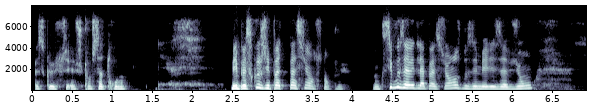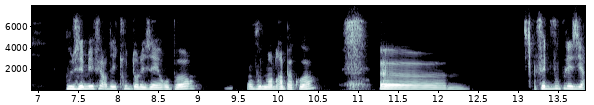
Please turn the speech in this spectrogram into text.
Parce que je trouve ça trop long. Mais parce que j'ai pas de patience non plus. Donc si vous avez de la patience, vous aimez les avions, vous aimez faire des trucs dans les aéroports, on vous demandera pas quoi. Euh, faites-vous plaisir.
